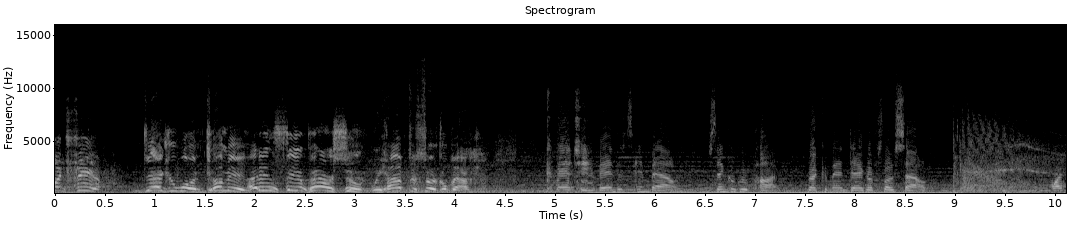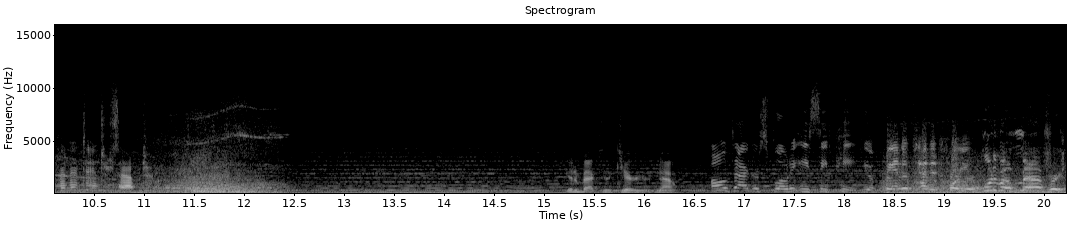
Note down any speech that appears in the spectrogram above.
Does anyone see him? Dagger one, come in! I didn't see a parachute! We have to circle back. Comanche, bandits inbound. Single group hot. Recommend dagger flow south. One minute to intercept. Get him back to the carrier, now. All daggers flow to ECP. You have bandits headed for you. What about Maverick?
